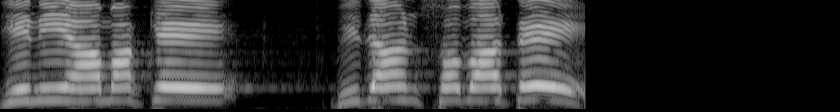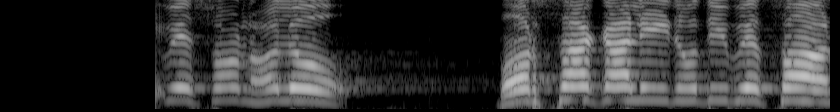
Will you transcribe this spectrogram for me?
যিনি আমাকে বিধানসভাতে অধিবেশন হলো, বর্ষাকালীন অধিবেশন।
